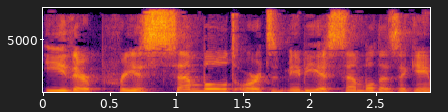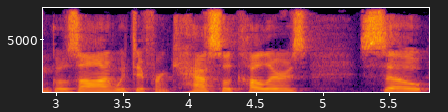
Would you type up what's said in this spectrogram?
either pre-assembled or it's maybe assembled as the game goes on with different castle colors. So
